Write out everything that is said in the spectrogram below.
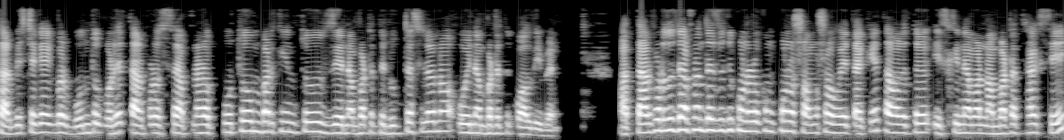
সার্ভিসটাকে একবার বন্ধ করে, তারপর হচ্ছে আপনারা প্রথমবার কিন্তু যে নাম্বারটাতে ঢুকতেছিল না, ওই নাম্বারটাতে কল দিবেন। আর তারপরে যদি আপনাদের যদি কোনো রকম কোনো সমস্যা হয়ে থাকে, তাহলে তো স্ক্রিনে আমার নাম্বারটা থাকছেই।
